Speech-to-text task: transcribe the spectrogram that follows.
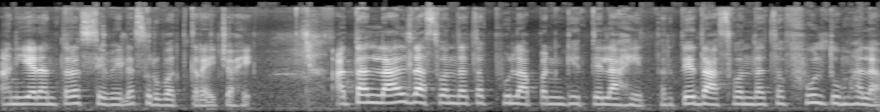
आणि यानंतरच सेवेला सुरुवात करायची आहे. आता लाल जास्वंदाचं फूल आपण घेतलेलं आहे तर ते जास्वंदाचं फूल तुम्हाला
